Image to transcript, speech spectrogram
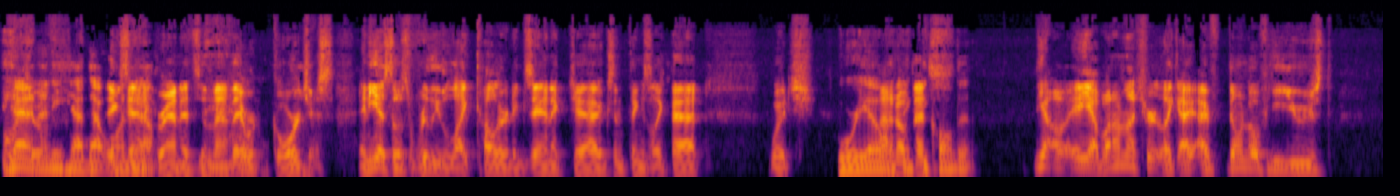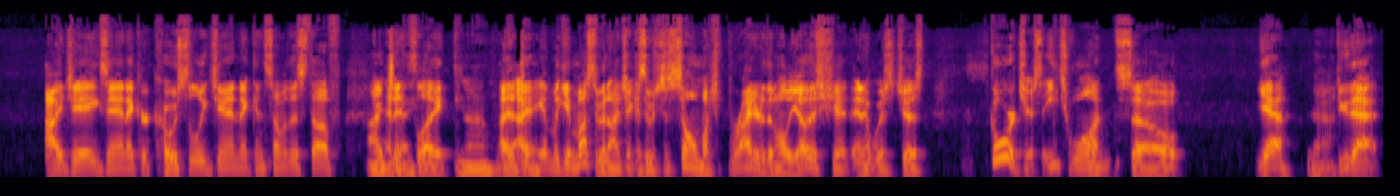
bunch yeah, and of then he had that one. Xanthic granites, and then they were gorgeous. And he has those really light colored Xanthic jags and things like that, which Oreo, I I, don't know if think he that's- called it. yeah, oh, eh, yeah, but I'm not sure. Like, I, I don't know if he used IJ Xanthic or Coastal Xanthic in some of this stuff. IJ. And it's like, no, I, I, I'm like, it must have been IJ because it was just so much brighter than all the other shit, and it was just gorgeous each one. So, yeah, yeah. do that.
